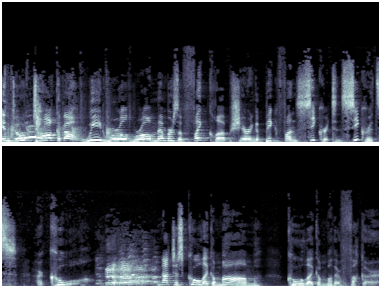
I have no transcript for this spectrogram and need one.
In Don't Talk About Weed World, we're all members of Fight Club sharing a big fun secret, and secrets are cool. Not just cool like a mom, cool like a motherfucker.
